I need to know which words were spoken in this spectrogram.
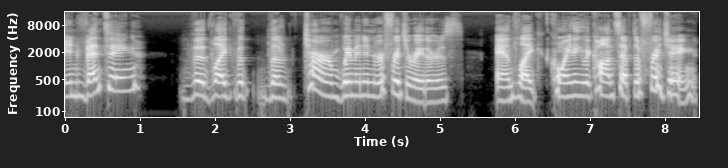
inventing the like the the term women in refrigerators and like coining the concept of fridging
